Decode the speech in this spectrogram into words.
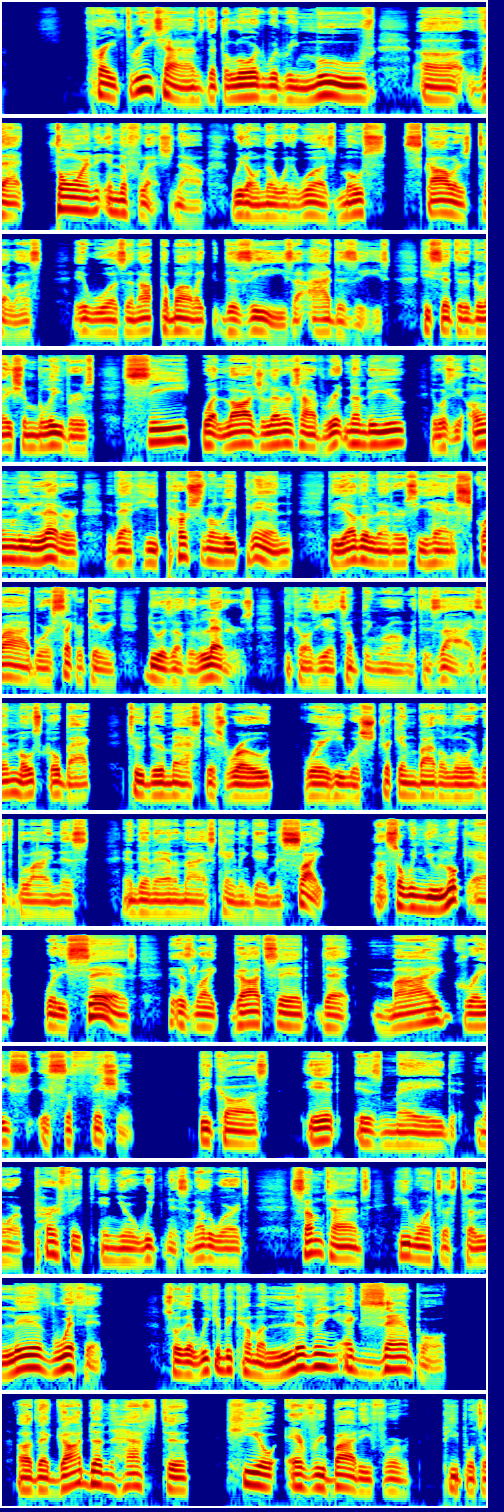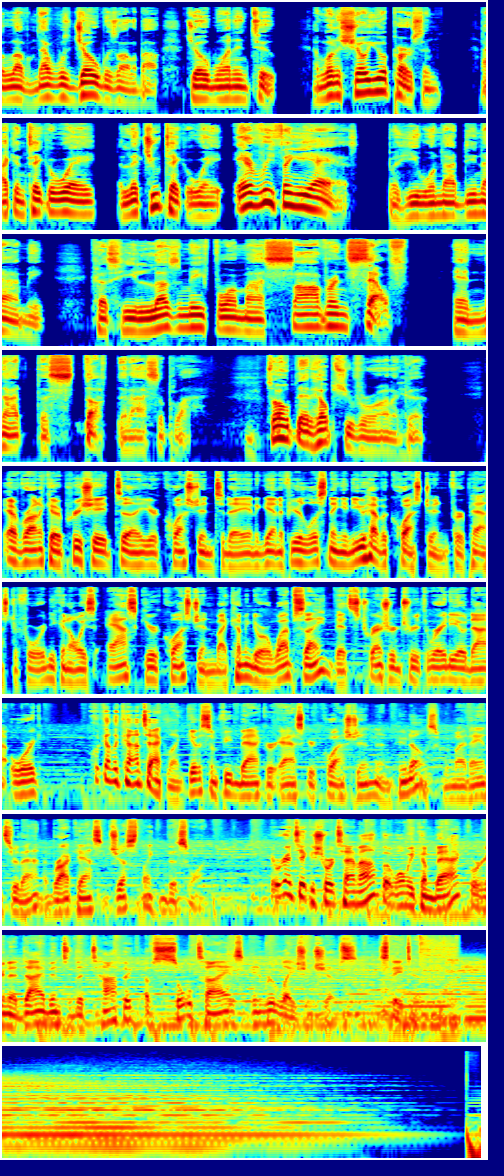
Prayed three times that the Lord would remove uh, that thorn in the flesh. Now, we don't know what it was. Most scholars tell us it was an ophthalmic disease, an eye disease. He said to the Galatian believers, See what large letters I have written unto you. It was the only letter that he personally penned. The other letters he had a scribe or a secretary do his other letters because he had something wrong with his eyes. And most go back to the Damascus Road where he was stricken by the Lord with blindness. And then Ananias came and gave him his sight. Uh, so when you look at what he says is like God said that my grace is sufficient because it is made more perfect in your weakness. In other words, sometimes he wants us to live with it so that we can become a living example uh, that God doesn't have to heal everybody for people to love him. That was Job was all about. Job 1 and 2. I'm going to show you a person I can take away and let you take away everything he has, but he will not deny me, because he loves me for my sovereign self and not the stuff that I supply. So I hope that helps you, Veronica. Yeah, Veronica, appreciate uh, your question today. And again, if you're listening and you have a question for Pastor Ford, you can always ask your question by coming to our website. It's treasuredtruthradio.org click on the contact link, give us some feedback or ask your question, and who knows, we might answer that in a broadcast just like this one. Hey, we're going to take a short time out, but when we come back, we're going to dive into the topic of soul ties in relationships. Stay tuned.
